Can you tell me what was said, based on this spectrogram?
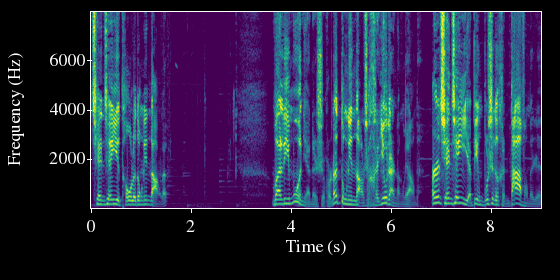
钱谦益偷了东林党了。万历末年的时候，那东林党是很有点能量的，而钱谦益也并不是个很大方的人，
